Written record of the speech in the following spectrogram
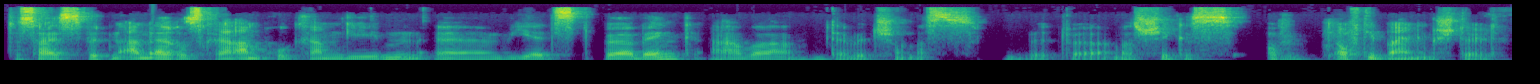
das heißt, es wird ein anderes Rahmenprogramm geben, äh, wie jetzt Burbank, aber da wird schon was, wird was Schickes auf, auf die Beine gestellt.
